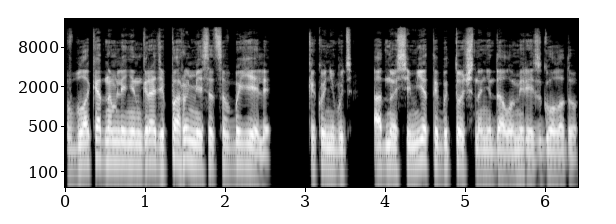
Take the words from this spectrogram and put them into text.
в блокадном Ленинграде пару месяцев бы ели. Какой-нибудь одной семье ты бы точно не дал умереть с голоду.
